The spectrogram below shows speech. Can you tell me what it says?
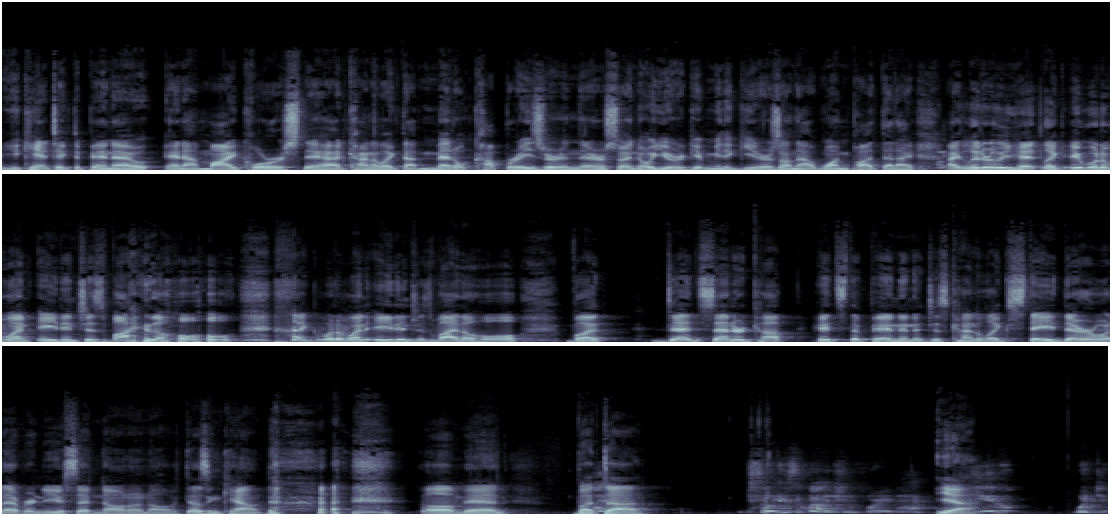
you can't take the pin out. And at my course, they had kind of like that metal cup raiser in there. So I know you were giving me the gears on that one putt that I, I literally hit like it would have went eight inches by the hole, like would have went eight inches by the hole, but dead center cup hits the pin and it just kind of like stayed there or whatever. And you said, no, no, no, it doesn't count. oh man. But, uh, So here's a question for you, Mac. Yeah. Are you would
